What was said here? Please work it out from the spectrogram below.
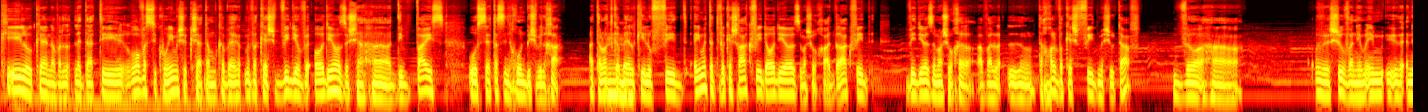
כאילו כן אבל לדעתי רוב הסיכויים שכשאתה מקבל מבקש וידאו ואודיו זה שהדיווייס הוא עושה את הסנכרון בשבילך. אתה לא mm. תקבל כאילו פיד אם אתה תבקש רק פיד אודיו זה משהו אחד ורק פיד וידאו זה משהו אחר, אבל אתה יכול לבקש פיד משותף, וה... ושוב, אני, אני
